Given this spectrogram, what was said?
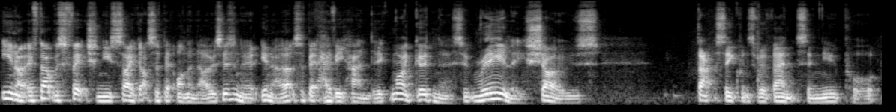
you know, if that was fiction, you'd say that's a bit on the nose, isn't it? You know, that's a bit heavy handed. My goodness, it really shows that sequence of events in Newport.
